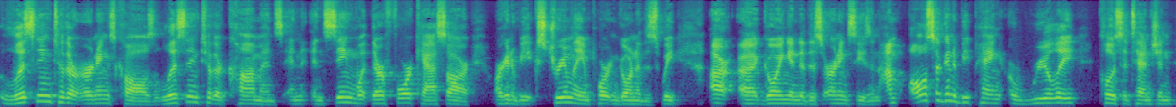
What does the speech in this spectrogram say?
Listening to their earnings calls, listening to their comments, and, and seeing what their forecasts are are going to be extremely important going into this week, uh, uh, going into this earnings season. I'm also going to be paying a really close attention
